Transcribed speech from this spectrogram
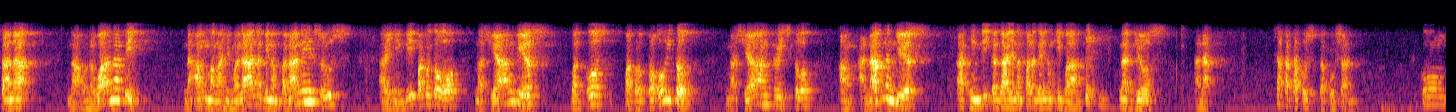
sana naunawaan natin na ang mga himala na ginampanan ni Jesus ay hindi pa totoo na siya ang Diyos, bagkos patotoo ito na siya ang Kristo, ang anak ng Diyos, at hindi kagaya ng palagay ng iba na Diyos anak. Sa katapos-tapusan, kung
